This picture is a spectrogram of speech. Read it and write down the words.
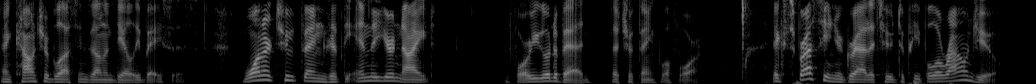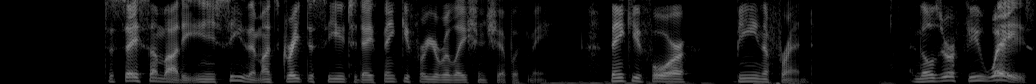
and count your blessings on a daily basis. One or two things at the end of your night before you go to bed that you're thankful for. Expressing your gratitude to people around you. Just say somebody and you see them, it's great to see you today. Thank you for your relationship with me. Thank you for being a friend. And those are a few ways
